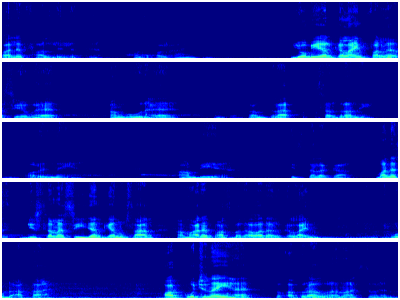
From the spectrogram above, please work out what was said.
पहले फल ले लेते हैं। कौन सा फल खाएँगे जो भी अल्कलाइन फल है सेब है अंगूर है संतरा। संतरा संतरा नहीं ऑरेंज नहीं है आम भी है इस तरह का। माने जिस समय सीज़न के अनुसार हमारे पास बराबर अल्कलाइन फ़ूड आता है। और कुछ नहीं है तो अकुरा हुआ अनाज तो है ना।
